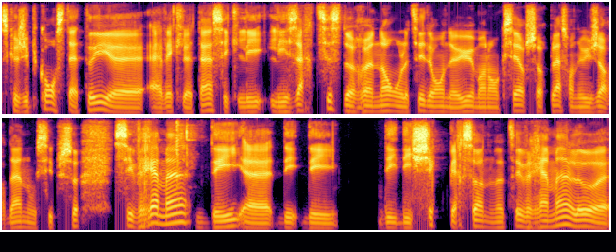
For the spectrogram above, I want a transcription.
Ce que j'ai pu constater euh, avec le temps, c'est que les, artistes de renom, là, là, on a eu mon oncle Serge sur place, on a eu Jordan aussi, tout ça, c'est vraiment des, euh, des, des, des, des chics personnes. Là, vraiment, là, euh,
